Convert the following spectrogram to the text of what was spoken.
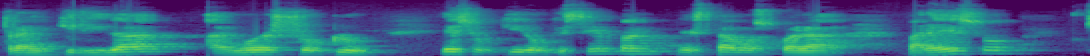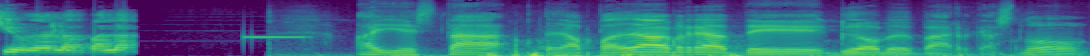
tranquilidad a nuestro club. Eso quiero que sepan, estamos para, para eso. Quiero dar la palabra. Ahí está la palabra de Glover Vargas, ¿no?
